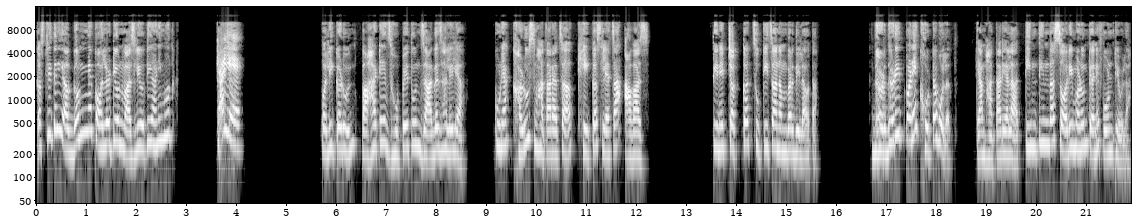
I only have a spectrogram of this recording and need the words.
कसली तरी अगम्य कॉलर ट्यून वाजली होती आणि मग काय पलीकडून पहाटे झोपेतून जाग झालेल्या कुण्या खडूस म्हाताऱ्याचा खेकसल्याचा आवाज. तिने चक्क चुकीचा नंबर दिला होता. धडधडीतपणे खोटं बोलत त्या म्हाताऱ्याला तीन तीनदा सॉरी म्हणून त्याने फोन ठेवला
